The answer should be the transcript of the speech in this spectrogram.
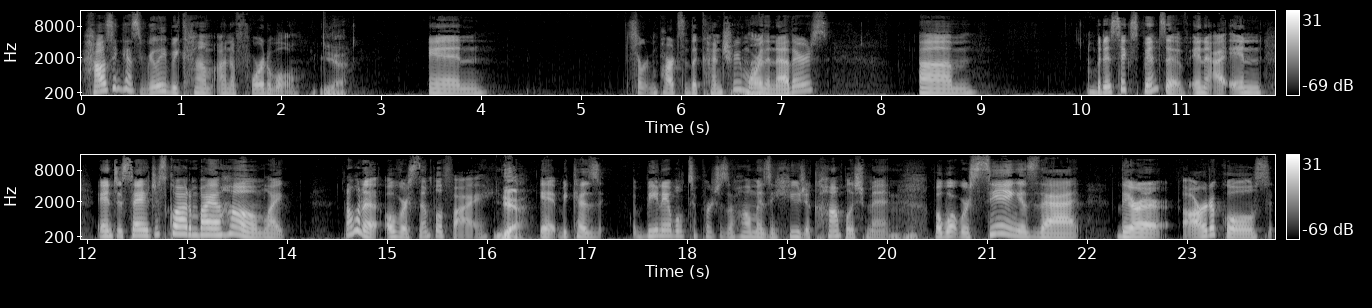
housing has really become unaffordable Yeah. in certain parts of the country more Right. than others. Um, but it's expensive, and I- and and to say just go out and buy a home, like I want to oversimplify Yeah. it because being able to purchase a home is a huge accomplishment. Mm-hmm. But what we're seeing is that there are articles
